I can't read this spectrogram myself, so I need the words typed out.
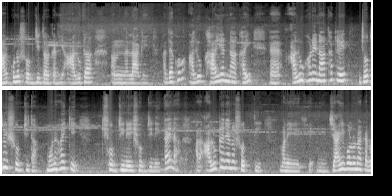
আর কোনো সবজির দরকার নেই, আলুটা লাগে। আর দেখো, আলু খাই আর না খাই আলু ঘরে না থাকলে যতই সবজি থাক মনে হয় কি সবজি নেই সবজি নেই, তাই না? আর আলুটা যেন সত্যি মানে যাই বলো না কেন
